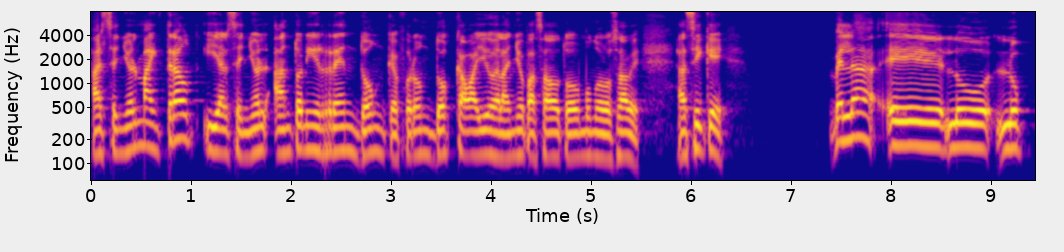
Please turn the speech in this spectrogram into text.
al señor Mike Trout y al señor Anthony Rendon, que fueron dos caballos del año pasado, todo el mundo lo sabe. Así que, ¿verdad? Eh, lo- lo-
